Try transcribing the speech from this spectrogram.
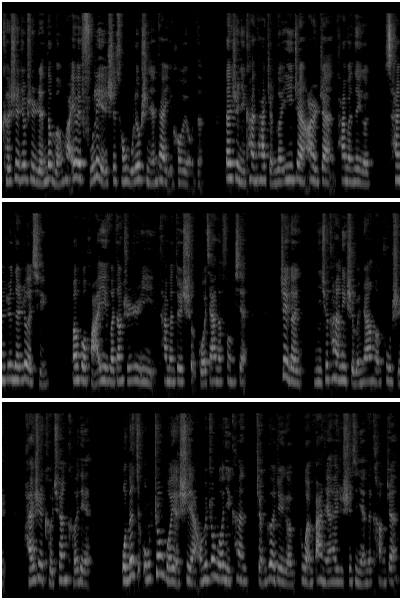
可是就是人的文化，因为福利也是从五六十年代以后有的。但是你看他整个一战、二战，他们那个参军的热情，包括华裔和当时日裔他们对社国家的奉献，这个你去看历史文章和故事，还是可圈可点。我们我们中国也是呀，我们中国你看整个这个不管八年还是十几年的抗战，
